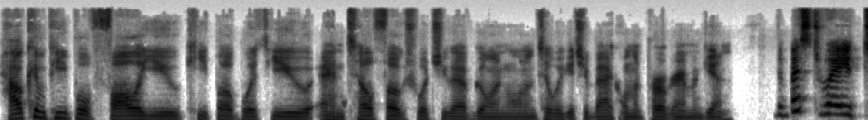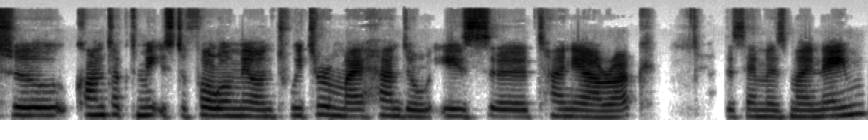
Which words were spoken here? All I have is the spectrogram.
How can people follow you, keep up with you, and tell folks what you have going on until we get you back on the program again? The best way to contact me is to follow me on Twitter. My handle is uh, Tanya Arak, the same as my name.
